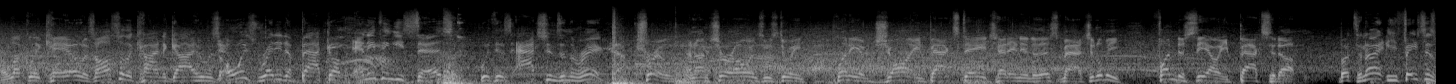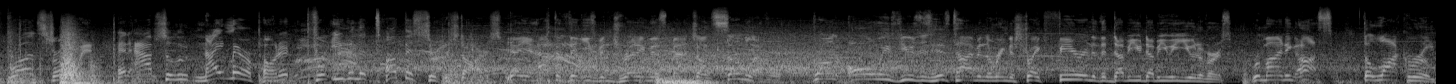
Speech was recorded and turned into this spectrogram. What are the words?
Well, luckily, KO is also the kind of guy who is always ready to back up anything he says with his actions in the ring. True, and I'm sure Owens was doing plenty of jawing backstage heading into this match. It'll be fun to see how he backs it up. But tonight, he faces Braun Strowman, an absolute nightmare opponent for even the toughest superstars. Yeah, you have to think he's been dreading this match on some level. Braun always uses his time in the ring to strike fear into the WWE Universe, reminding us, the locker room,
